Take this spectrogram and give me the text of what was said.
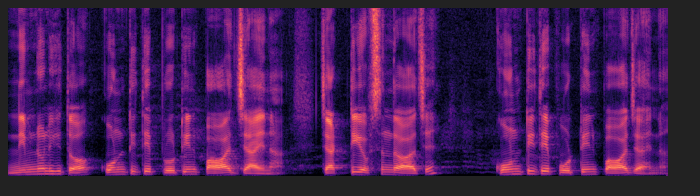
নিম্নলিখিত কোনটিতে প্রোটিন পাওয়া যায় না? চারটি অপশন দেওয়া আছে। কোনটিতে প্রোটিন পাওয়া যায় না?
